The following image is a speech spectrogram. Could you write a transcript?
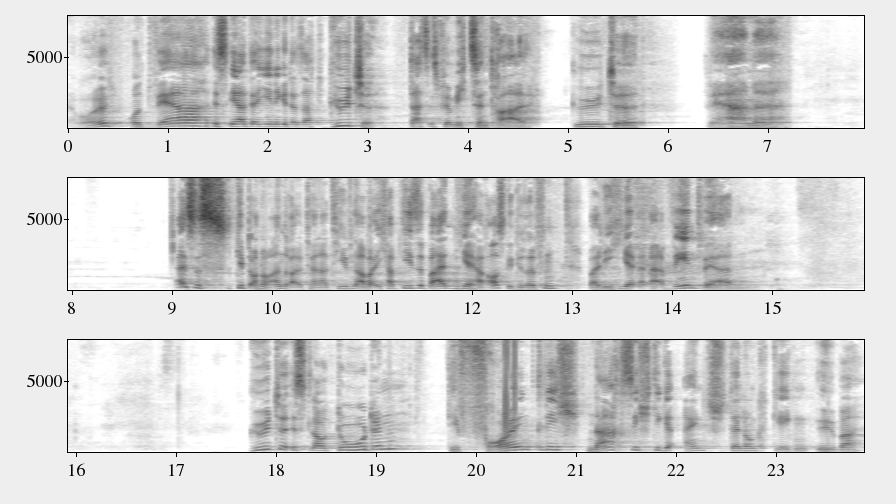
Jawohl. Und wer ist eher derjenige, der sagt, Güte, das ist für mich zentral. Güte, Wärme. Es ist, gibt auch noch andere Alternativen, aber ich habe diese beiden hier herausgegriffen, weil die hier erwähnt werden. Güte ist laut Duden die freundlich nachsichtige Einstellung gegenüber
